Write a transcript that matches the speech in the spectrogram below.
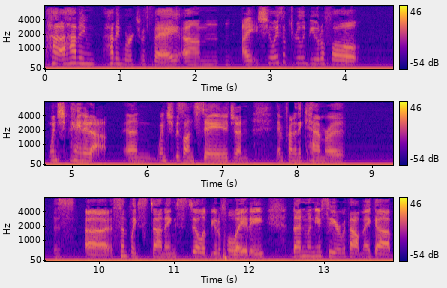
ha- having having worked with Faye, um, I she always looked really beautiful when she painted up and when she was on stage and in front of the camera is uh, simply stunning. Still a beautiful lady. Then when you see her without makeup,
